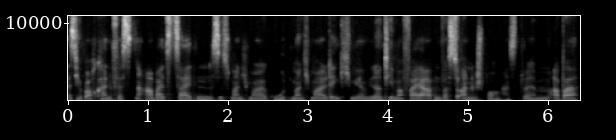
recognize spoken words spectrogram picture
also ich habe auch keine festen Arbeitszeiten. Das ist manchmal gut, manchmal denke ich mir wieder ein Thema Feierabend, was du angesprochen hast. Ähm, aber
